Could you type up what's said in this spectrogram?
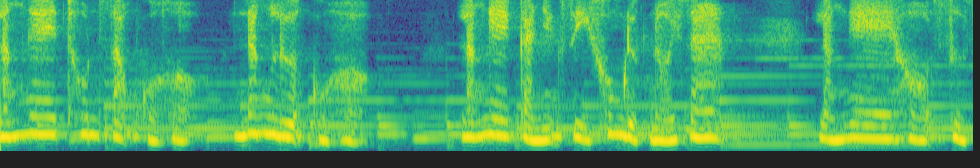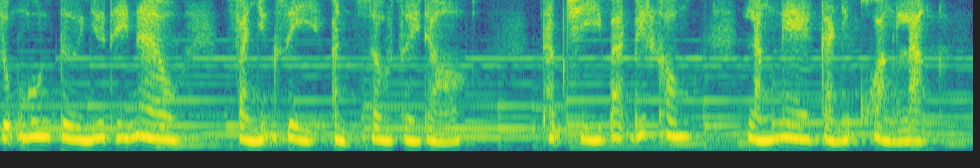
lắng nghe thôn giọng của họ, năng lượng của họ. Lắng nghe cả những gì không được nói ra. Lắng nghe họ sử dụng ngôn từ như thế nào và những gì ẩn sâu dưới đó. Thậm chí bạn biết không, lắng nghe cả những khoảng lặng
